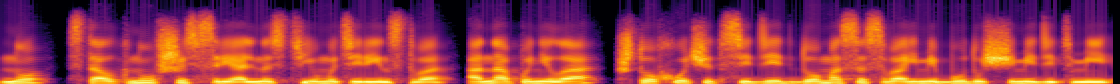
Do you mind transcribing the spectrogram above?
но, столкнувшись с реальностью материнства, она поняла, что хочет сидеть дома со своими будущими детьми.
